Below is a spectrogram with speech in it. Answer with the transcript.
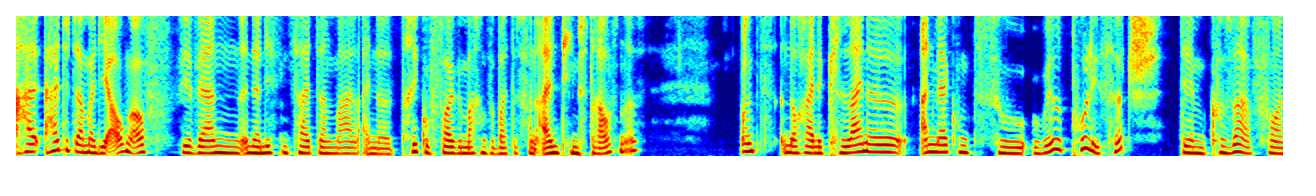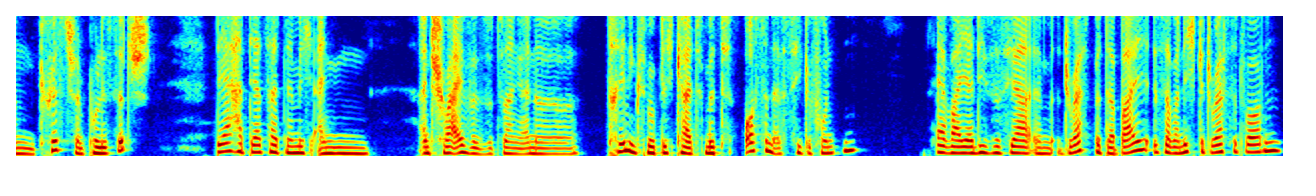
Haltet da mal die Augen auf. Wir werden in der nächsten Zeit dann mal eine Trikotfolge machen, sobald es von allen Teams draußen ist. Und noch eine kleine Anmerkung zu Will Pulisic, dem Cousin von Christian Pulisic. Der hat derzeit nämlich ein, ein Trival, sozusagen eine Trainingsmöglichkeit mit Austin FC gefunden. Er war ja dieses Jahr im Draft mit dabei, ist aber nicht gedraftet worden.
